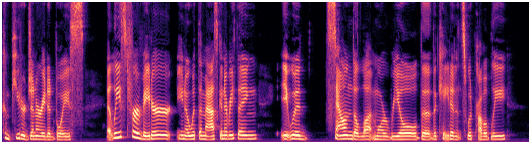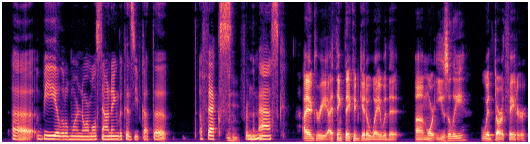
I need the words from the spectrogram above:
computer generated voice, at least for Vader, you know, with the mask and everything, it would sound a lot more real. The the cadence would probably uh, be a little more normal sounding because you've got the effects mm-hmm. from the mask. I agree. I think they could get away with it uh, more easily with Darth Vader.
